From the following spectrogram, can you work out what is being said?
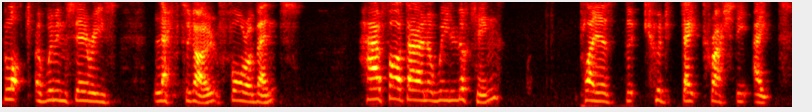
block of women's series left to go, four events, how far down are we looking? Players that could gate crash the eight.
